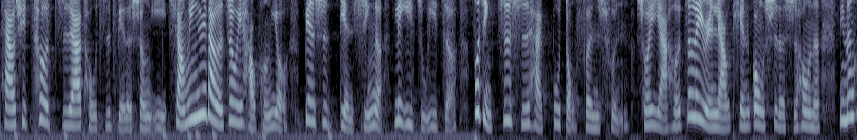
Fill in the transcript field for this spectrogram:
他要去撤资啊，投资别的生意。小明遇到的这位好朋友便是典型的利益主义者，不仅自私，还不懂分寸。所以啊，和这类人聊天共事的时候呢，你能够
